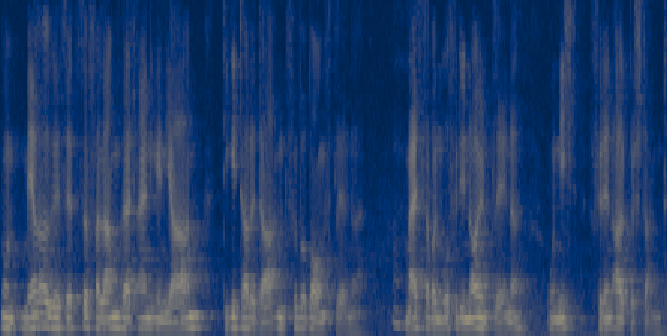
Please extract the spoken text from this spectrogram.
Nun, mehrere Gesetze verlangen seit einigen Jahren digitale Daten für Bebauungspläne. Mhm. Meist aber nur für die neuen Pläne und nicht für den Altbestand.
